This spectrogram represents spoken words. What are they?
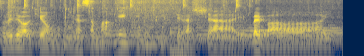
それでは今日も皆様元気にいってらっしゃい。バイバーイ。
